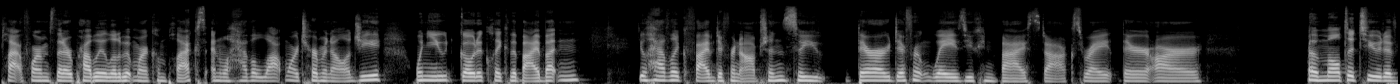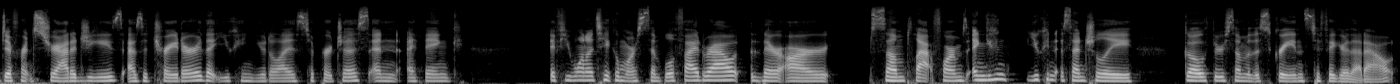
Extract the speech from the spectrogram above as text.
platforms that are probably a little bit more complex and will have a lot more terminology. When you go to click the buy button, you'll have like five different options. So you there are different ways you can buy stocks, right? There are a multitude of different strategies as a trader that you can utilize to purchase. And I think if you want to take a more simplified route, there are some platforms and you can you can essentially go through some of the screens to figure that out,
